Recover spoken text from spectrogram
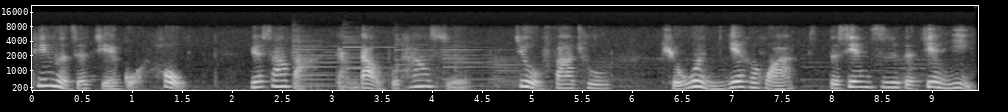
听了这结果后，约沙法感到不踏实，就发出。求问耶和华的先知的建议，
